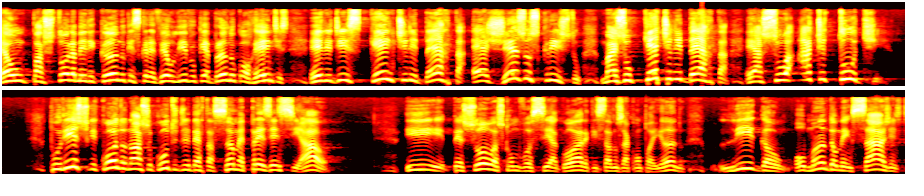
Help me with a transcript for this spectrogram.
é um pastor americano que escreveu o livro Quebrando Correntes. Ele diz: quem te liberta é Jesus Cristo, mas o que te liberta é a sua atitude. Por isso que quando o nosso culto de libertação é presencial, e pessoas como você agora, que está nos acompanhando, ligam ou mandam mensagens.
